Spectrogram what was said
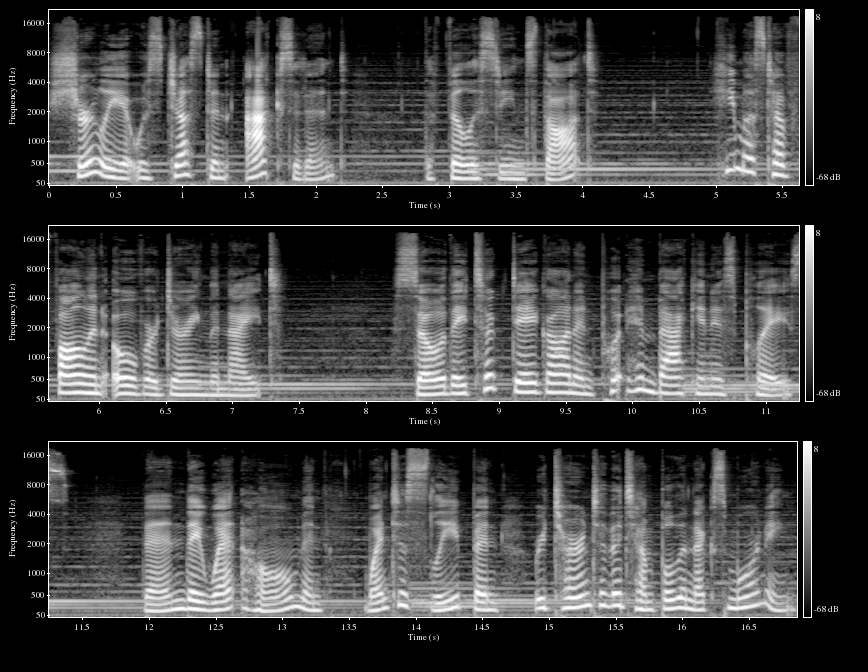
Surely it was just an accident, the Philistines thought. He must have fallen over during the night. So they took Dagon and put him back in his place. Then they went home and went to sleep and returned to the temple the next morning.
